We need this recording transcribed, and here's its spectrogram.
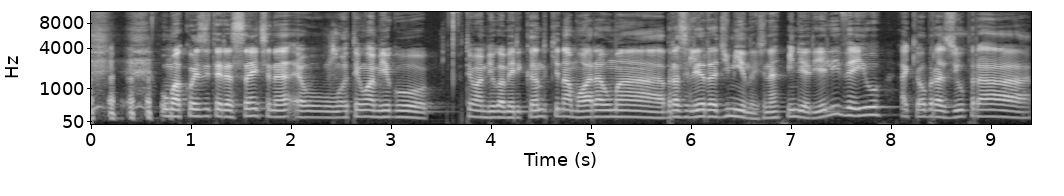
uma coisa interessante, né? É um, eu tenho um amigo tenho um amigo americano que namora uma brasileira de Minas, né? Mineiro. E ele veio aqui ao Brasil para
